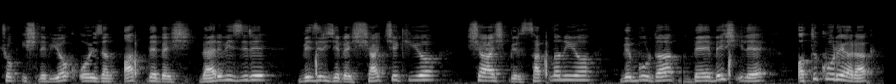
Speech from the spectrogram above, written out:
çok işlevi yok. O yüzden at D5 ver veziri. Vezir C5 şah çekiyor. Şah H1 saklanıyor. Ve burada B5 ile atı koruyarak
